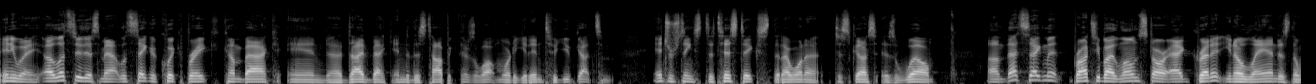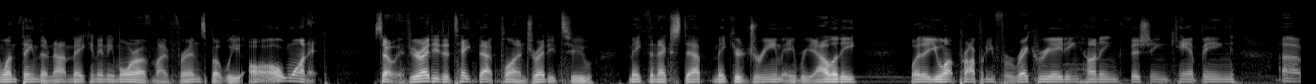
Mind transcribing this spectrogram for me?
Anyway, uh, let's do this, Matt. Let's take a quick break, come back, and uh, dive back into this topic. There's a lot more to get into. You've got some interesting statistics that I want to discuss as well. Um, that segment brought to you by Lone Star Ag Credit. You know, land is the one thing they're not making any more of, my friends, but we all want it. So if you're ready to take that plunge, ready to make the next step, make your dream a reality, whether you want property for recreating, hunting, fishing, camping, uh,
